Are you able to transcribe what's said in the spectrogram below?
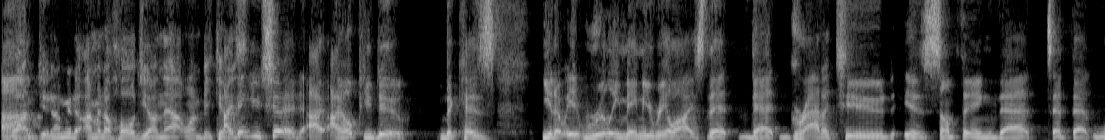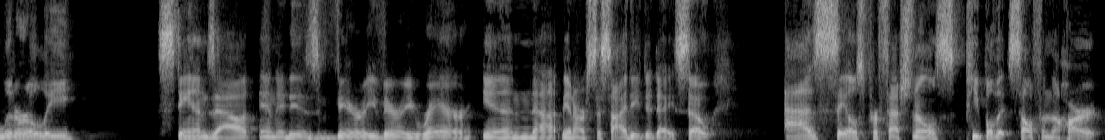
Um, well, I'm, dude i'm gonna i'm gonna hold you on that one because i think you should. I, I hope you do because you know it really made me realize that that gratitude is something that that, that literally stands out and it is very very rare in uh, in our society today so as sales professionals, people that sell from the heart,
